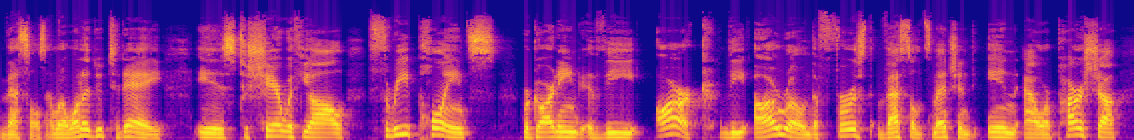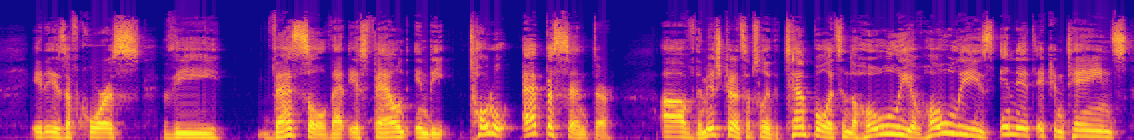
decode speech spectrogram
vessels. And what I want to do today is to share with y'all three points regarding the ark, the Aron, the first vessel that's mentioned in our Parsha. It is, of course, the vessel that is found in the total epicenter of the Mishkan and subsequently the temple. It's in the Holy of Holies. In it, it contains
